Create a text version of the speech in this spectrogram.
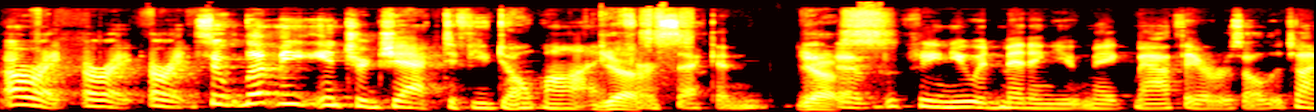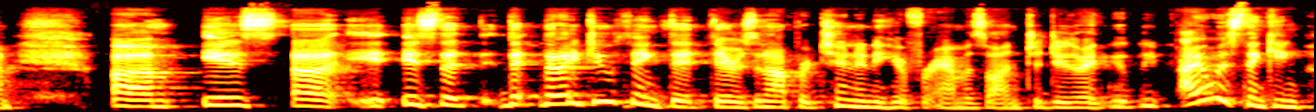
all right, all right, all right. So let me interject, if you don't mind, yes. for a second. Uh, yes. Uh, between you admitting you make math errors all the time, um, is uh, is that, that that I do think that there's an opportunity here for Amazon to do that. I was thinking,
